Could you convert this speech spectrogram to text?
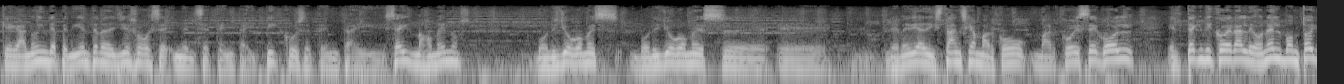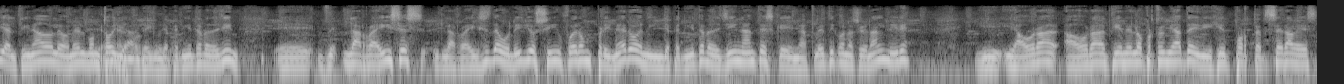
que ganó Independiente Medellín en el 70 y pico, 76 más o menos. Bolillo Gómez, Bolillo Gómez eh, eh, de media distancia marcó, marcó ese gol. El técnico era Leonel Montoya, el finado Leonel Montoya, de Independiente Medellín. Eh, las raíces, las raíces de Bolillo sí fueron primero en Independiente Medellín antes que en Atlético Nacional, mire. Y, y ahora, ahora tiene la oportunidad de dirigir por tercera vez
